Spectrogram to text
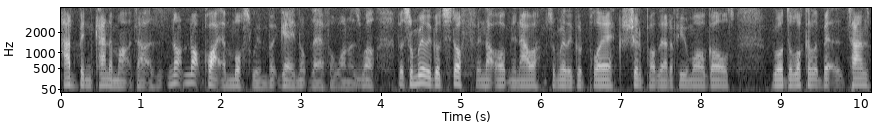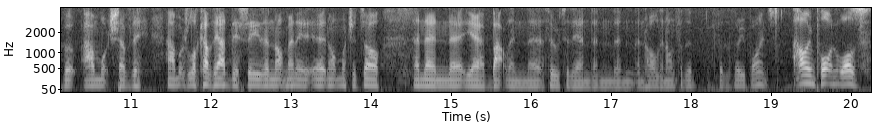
had been kind of marked out as not not quite a must win, but getting up there for one as well. But some really good stuff in that opening hour. Some really good play. Should have probably had a few more goals. Rode the luck a little bit at times, but how much have they? How much luck have they had this season? Not many, uh, not much at all. And then uh, yeah, battling uh, through to the end and, and, and holding on for the for the three points. How important was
